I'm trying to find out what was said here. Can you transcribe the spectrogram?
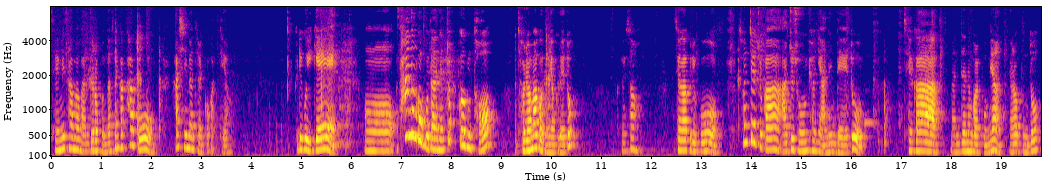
재미삼아 만들어 본다 생각하고 하시면 될 것 같아요. 그리고 이게 어, 사는 것보다는 조금 더 저렴하거든요. 그래도 그래서 제가 그리고 손재주가 아주 좋은 편이 아닌데도 제가 만드는 걸 보면 여러분도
